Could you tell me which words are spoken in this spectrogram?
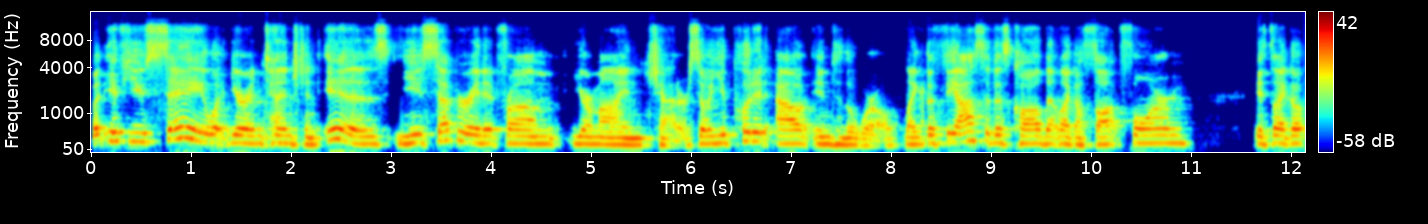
But if you say what your intention is you separate it from your mind chatter. So you put it out into the world. Like the theosophists called that like a thought form it's like a,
